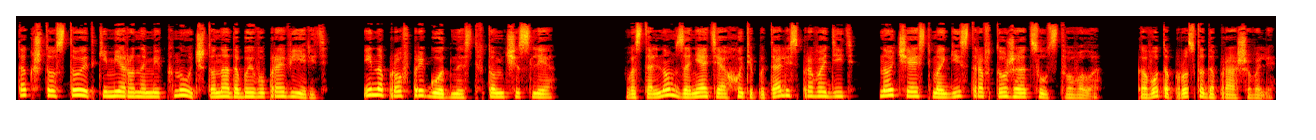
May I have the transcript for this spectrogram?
Так что стоит Кемеру намекнуть, что надо бы его проверить, и на профпригодность в том числе. В остальном занятия хоть и пытались проводить, но часть магистров тоже отсутствовала. Кого-то просто допрашивали.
